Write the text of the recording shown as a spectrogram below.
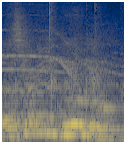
It's gonna be groovy.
